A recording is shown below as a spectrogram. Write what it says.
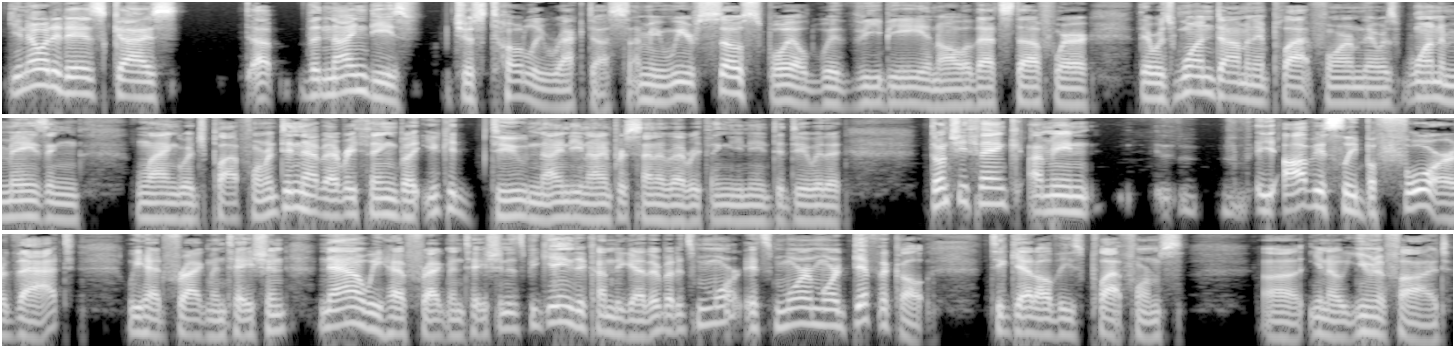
You know what it is, guys? Uh, the 90s just totally wrecked us. I mean, we were so spoiled with VB and all of that stuff where there was one dominant platform. There was one amazing language platform. It didn't have everything, but you could do 99% of everything you need to do with it. Don't you think? I mean, obviously before that, we had fragmentation. Now we have fragmentation. It's beginning to come together, but it's more, it's more and more difficult to get all these platforms, uh, you know, unified.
